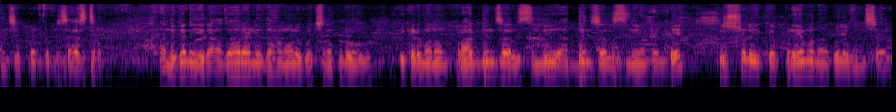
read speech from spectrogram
అని చెప్పంటుంది శాస్త్రం. అందుకని ఈ రాధారాణి ధామంలోకి వచ్చినప్పుడు ఇక్కడ మనం ప్రార్థించాల్సింది అర్థించాల్సింది ఏమిటంటే కృష్ణుడి యొక్క ప్రేమ నాకు లభించాలి.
